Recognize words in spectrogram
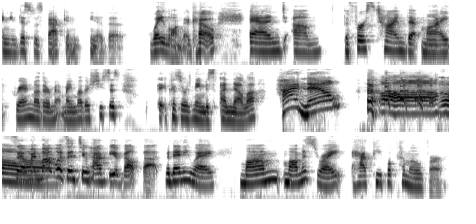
I mean, this was back in, you know, the way long ago. And, um, the first time that my grandmother met my mother, she says, because her name is Anella. Hi, Nell. so my mom wasn't too happy about that. But anyway, mom, mom is right. Have people come over.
